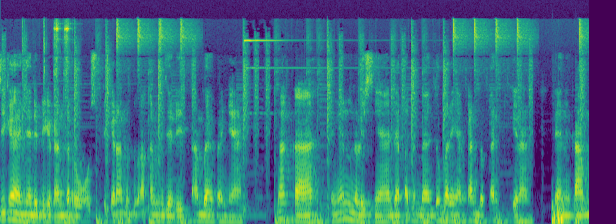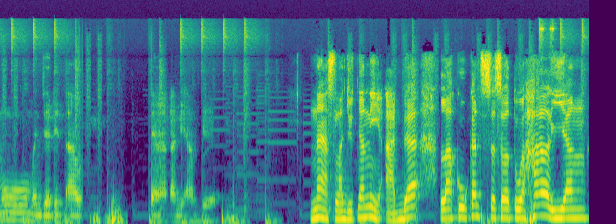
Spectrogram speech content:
Jika hanya dipikirkan terus, pikiran tentu akan menjadi tambah banyak. Maka, dengan menulisnya dapat membantu meringankan beban pikiran dan kamu menjadi tahu yang akan diambil. Nah, selanjutnya nih ada lakukan sesuatu hal yang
